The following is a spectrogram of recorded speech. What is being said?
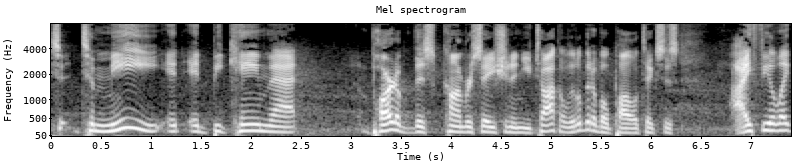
to, to me, it, it became that part of this conversation, and you talk a little bit about politics, is I feel like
